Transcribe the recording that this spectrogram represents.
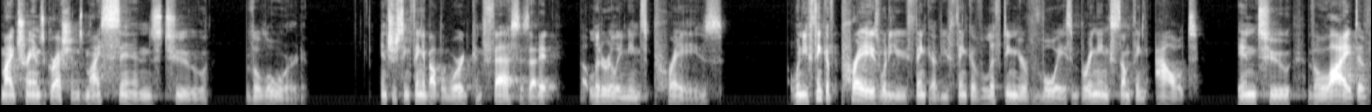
my transgressions, my sins to the Lord. Interesting thing about the word confess is that it literally means praise. When you think of praise, what do you think of? You think of lifting your voice, bringing something out into the light of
